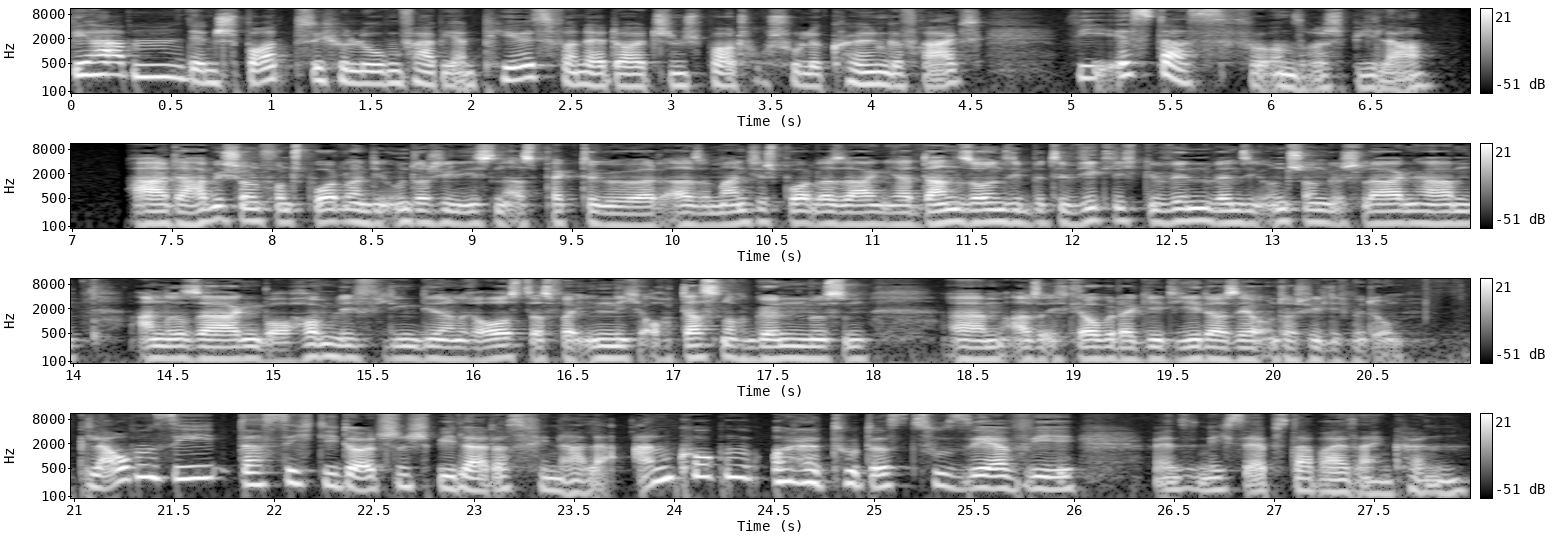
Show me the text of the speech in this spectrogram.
Wir haben den Sportpsychologen Fabian Peels von der Deutschen Sporthochschule Köln gefragt, wie ist das für unsere Spieler? Ah, da habe ich schon von Sportlern die unterschiedlichsten Aspekte gehört. Also manche Sportler sagen, ja, dann sollen sie bitte wirklich gewinnen, wenn sie uns schon geschlagen haben. Andere sagen, boah, hoffentlich fliegen die dann raus, dass wir ihnen nicht auch das noch gönnen müssen. Ähm, also ich glaube, da geht jeder sehr unterschiedlich mit um. Glauben Sie, dass sich die deutschen Spieler das Finale angucken oder tut das zu sehr weh, wenn sie nicht selbst dabei sein können?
